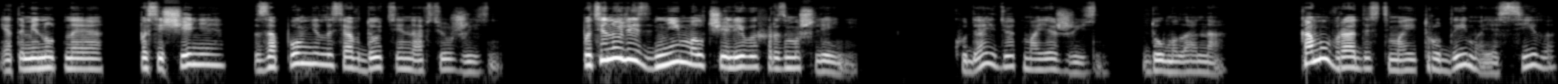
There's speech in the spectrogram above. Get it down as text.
Это минутное Посещение запомнилось Авдотье на всю жизнь. Потянулись дни молчаливых размышлений. «Куда идет моя жизнь?» — думала она. «Кому в радость мои труды, моя сила?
